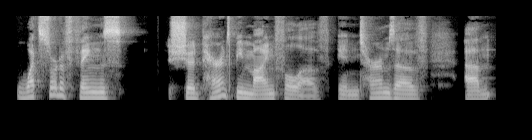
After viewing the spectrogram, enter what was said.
what sort of things should parents be mindful of in terms of um,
